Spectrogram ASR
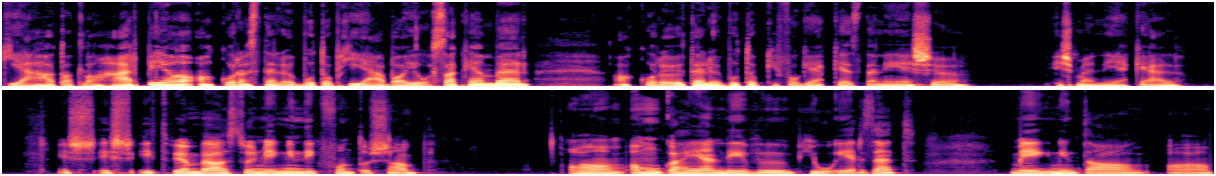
kiállhatatlan hárpia, akkor azt előbb-utóbb hiába jó szakember, akkor őt előbb-utóbb ki fogják kezdeni, és, és mennie kell. És, és itt jön be az, hogy még mindig fontosabb a, a munkahelyen lévő jó érzet, még mint a, a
